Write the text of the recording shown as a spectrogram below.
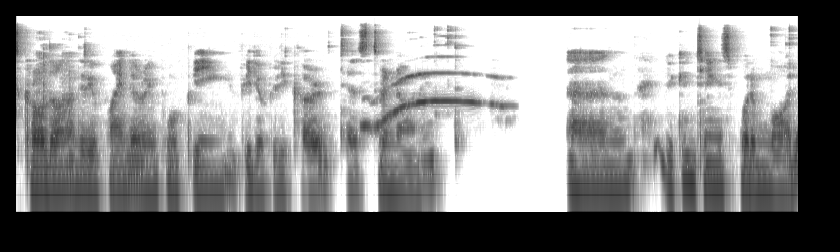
scroll down until you find the removing video flicker just turn on it and you can change for the mode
